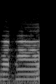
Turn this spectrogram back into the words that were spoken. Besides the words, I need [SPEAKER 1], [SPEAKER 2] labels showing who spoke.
[SPEAKER 1] Mm-hmm.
